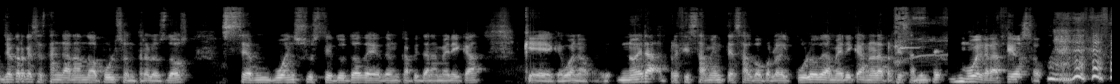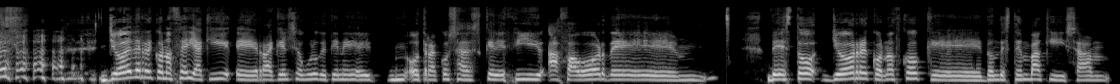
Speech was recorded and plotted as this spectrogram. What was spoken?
Yo creo que se están ganando a pulso entre los dos ser un buen sustituto de, un Capitán América que, bueno, no era precisamente, salvo por el culo de América, no era precisamente muy gracioso. Yo he de reconocer, y aquí eh, Raquel seguro que tiene otras cosas que decir a favor de, de esto, yo reconozco que donde estén Bucky y Sam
